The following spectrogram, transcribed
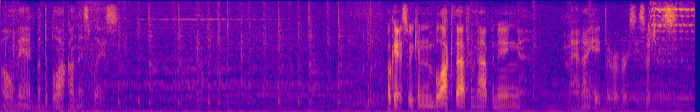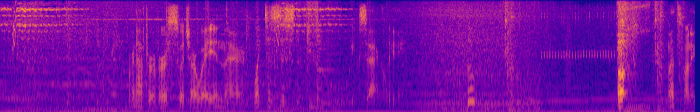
oh man, put the block on this place. Okay, so we can block that from happening. Man, I hate the reversey switches. We're gonna have to reverse switch our way in there. What does this do exactly? Boop. Oh! That's funny.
